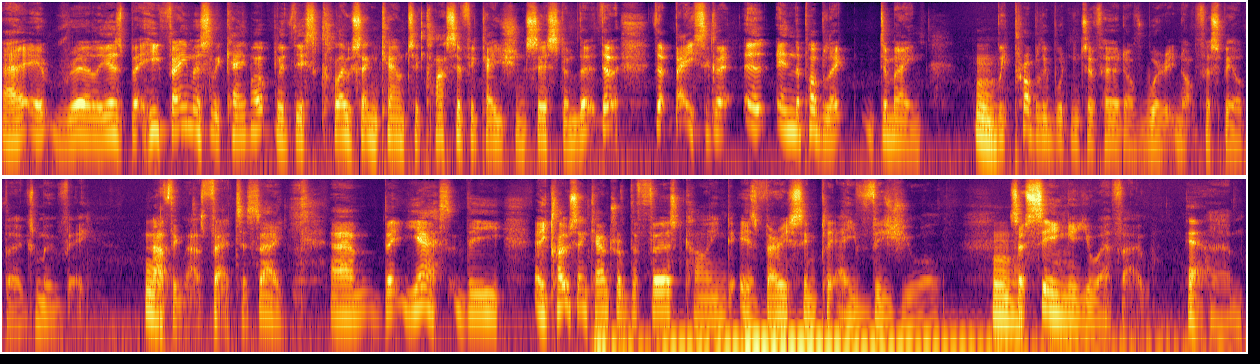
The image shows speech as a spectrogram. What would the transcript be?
uh, it really is. But he famously came up with this close encounter classification system that that, that basically, uh, in the public domain, Hmm. we probably wouldn't have heard of were it not for Spielberg's movie. No. I think that's fair to say. Um, but yes, the a close encounter of the first kind is very simply a visual. Hmm. So seeing a UFO. yeah, Um,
